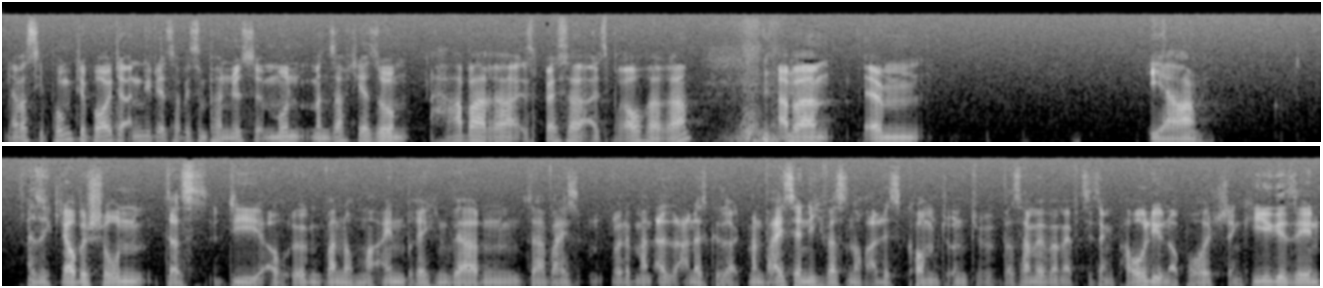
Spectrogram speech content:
Na, was die Punktebeute angeht, jetzt habe ich so ein paar Nüsse im Mund. Man sagt ja so, Haberer ist besser als Braucherer. Aber ähm, ja, also ich glaube schon, dass die auch irgendwann nochmal einbrechen werden. Da weiß, oder man, also anders gesagt, man weiß ja nicht, was noch alles kommt. Und was haben wir beim FC St. Pauli und auch bei Holstein Kiel gesehen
